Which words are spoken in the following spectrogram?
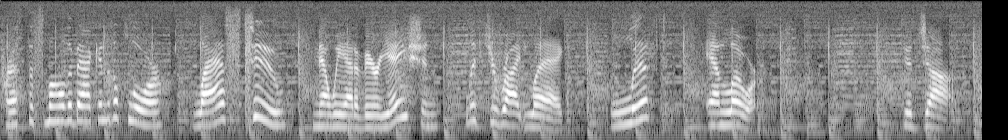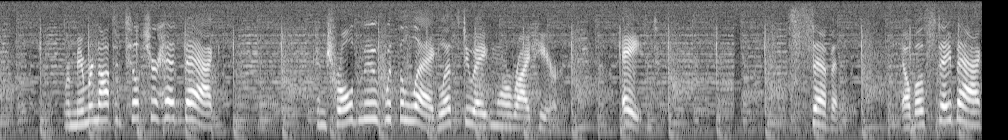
Press the small of the back into the floor. Last two. Now we add a variation. Lift your right leg. Lift and lower. Good job. Remember not to tilt your head back. Controlled move with the leg. Let's do eight more right here. Eight, seven, elbows stay back,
